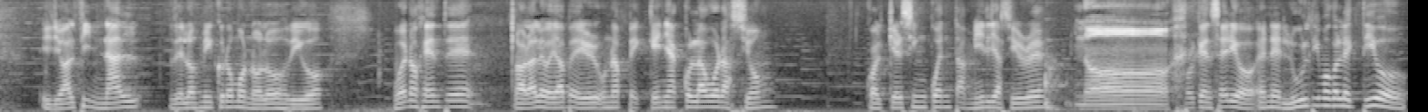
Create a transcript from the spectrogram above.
y yo al final de los micromonólogos digo... Bueno, gente, ahora le voy a pedir una pequeña colaboración. Cualquier 50 mil ya sirve. No. Porque en serio, en el último colectivo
